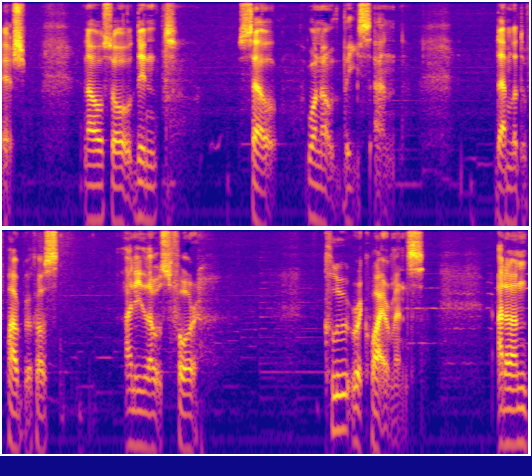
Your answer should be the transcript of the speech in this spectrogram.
ish and I also didn't sell one of these and the Amulet of Power because I need those for clue requirements. I don't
